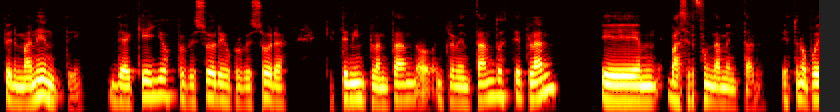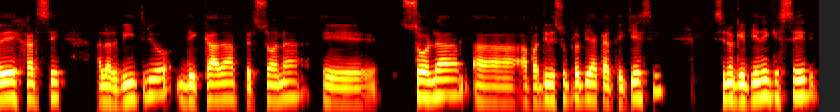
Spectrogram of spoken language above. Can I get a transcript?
permanente de aquellos profesores o profesoras que estén implantando, implementando este plan eh, va a ser fundamental. Esto no puede dejarse al arbitrio de cada persona eh, sola a, partir de su propia catequesis, sino que tiene que ser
